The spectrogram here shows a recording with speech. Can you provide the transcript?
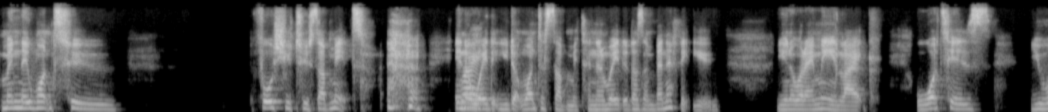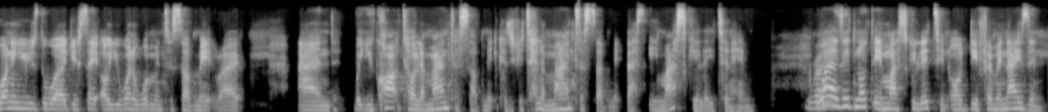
when they want to force you to submit in right. a way that you don't want to submit in a way that doesn't benefit you. You know what I mean? Like, what is you want to use the word, you say, oh, you want a woman to submit, right? And but you can't tell a man to submit because if you tell a man to submit, that's emasculating him. Right. Why is it not emasculating or defeminizing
